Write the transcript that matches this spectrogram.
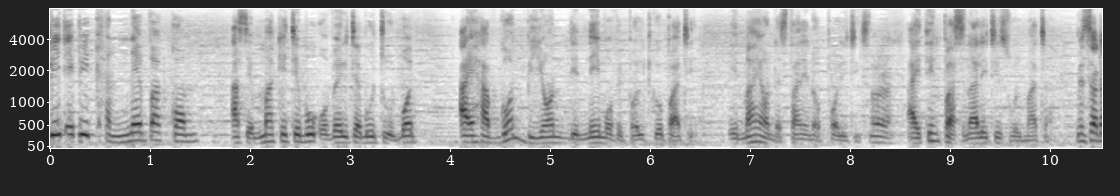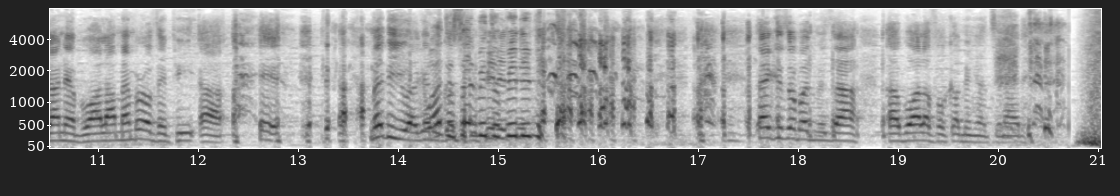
PDP can never come as a marketable or veritable tool, but I have gone beyond the name of a political party in my understanding of politics. Right. I think personalities will matter. Mr. Daniel Bwala, member of the P. Uh, maybe you are going want to, to send me PDP? to PDP. Thank you so much, Mr. Bwala, for coming on tonight.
